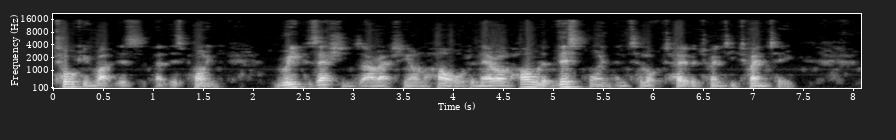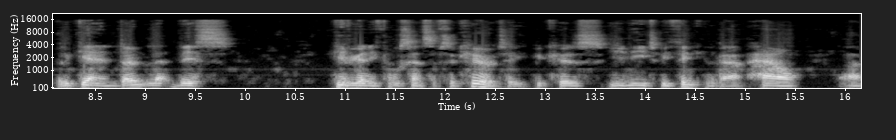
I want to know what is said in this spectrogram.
talking right this at this point, repossessions are actually on hold, and they're on hold at this point until October 2020. But again, don't let this give you any false sense of security because you need to be thinking about how uh,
